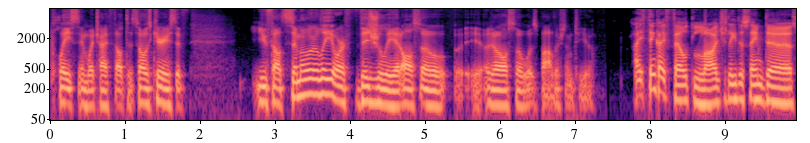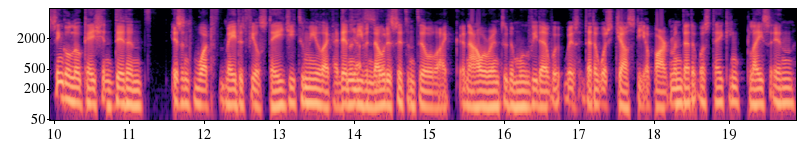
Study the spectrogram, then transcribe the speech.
place in which I felt it. So I was curious if you felt similarly or if visually it also it also was bothersome to you. I think I felt largely the same. The single location didn't isn't what made it feel stagey to me. Like I didn't Yes, even notice it until like an hour into the movie that w- was that it was just the apartment that it was taking place in.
